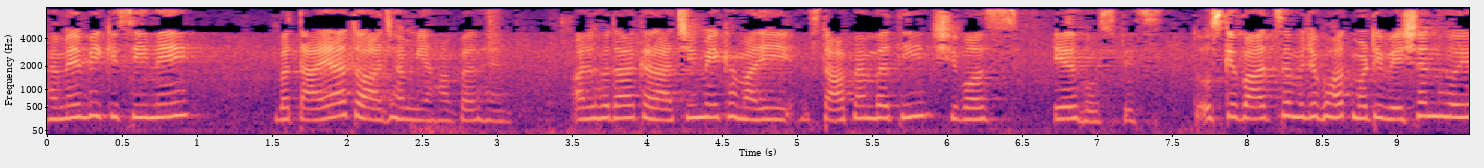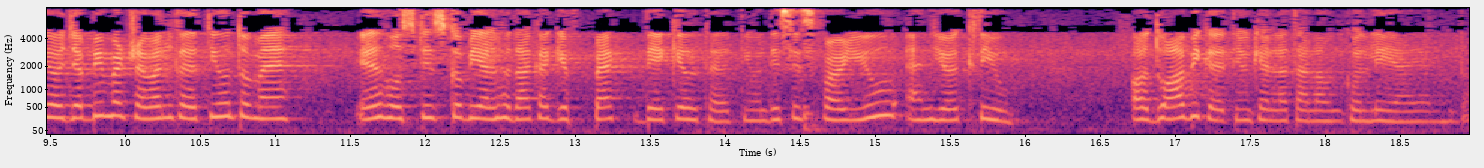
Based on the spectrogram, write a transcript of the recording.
ہمیں بھی کسی نے بتایا تو آج ہم یہاں پر ہیں۔ الہدا کراچی میں ایک ہماری اسٹاف ممبر تھی شی واز ایئر ہوسٹس تو اس کے بعد سے مجھے بہت موٹیویشن ہوئی اور جب بھی میں ٹریول کرتی ہوں تو میں ایئر ہوسٹس کو بھی الہدا کا گفٹ پیک دے کے اترتی ہوں۔ This is for you and your crew اور دعا بھی کرتی ہوں کہ اللہ تعالیٰ ان کو لے آئے الہدا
